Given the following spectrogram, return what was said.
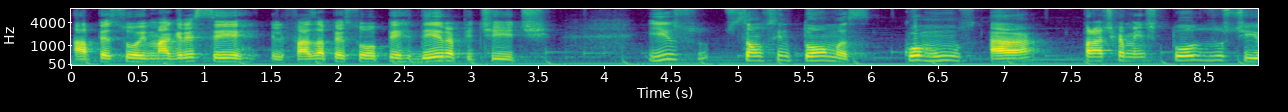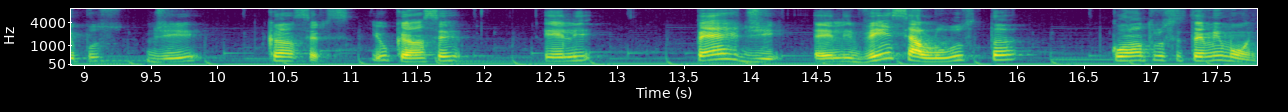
a pessoa emagrecer, ele faz a pessoa perder apetite. Isso são sintomas comuns a praticamente todos os tipos de cânceres. E o câncer, ele perde, ele vence a luta contra o sistema imune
